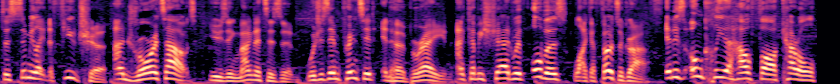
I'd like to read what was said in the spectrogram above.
to simulate the future and draw it out using magnetism, which is imprinted in her brain and can be shared with others like a photograph. It is unclear how far Carol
